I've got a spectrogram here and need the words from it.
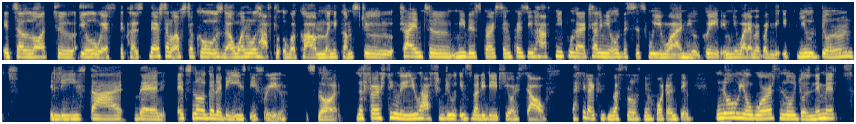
It's a lot to deal with because there's some obstacles that one will have to overcome when it comes to trying to be this person because you have people that are telling you, oh, this is who you are and you're great and you're whatever. But if you don't believe that, then it's not going to be easy for you. It's not. The first thing that you have to do is validate yourself. I feel like that's the most important thing. Know your worth, know your limits.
